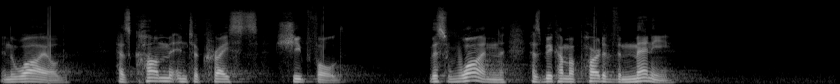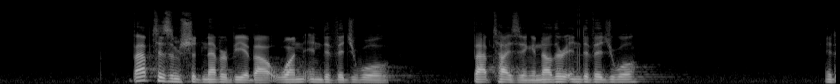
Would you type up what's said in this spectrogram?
in the wild, has come into Christ's sheepfold. This one has become a part of the many. Baptism should never be about one individual baptizing another individual. It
